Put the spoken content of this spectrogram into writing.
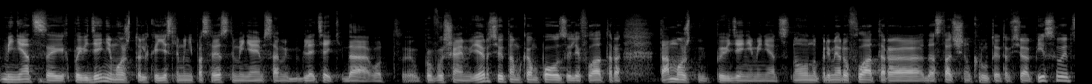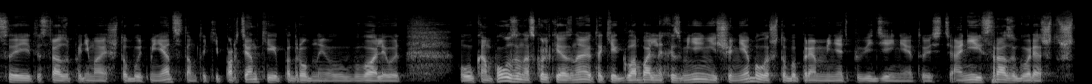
меняться их поведение может только если мы непосредственно меняем сами библиотеки. Да, вот повышаем версию там Compose или Flutter, там может поведение меняться. Но, например, у Flutter достаточно круто это все описывается, и ты сразу понимаешь, что будет меняться, там такие портянки подробные вываливают. У Compose, насколько я знаю, таких глобальных изменений еще не было, чтобы прям менять поведение. То есть они сразу говорят, что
